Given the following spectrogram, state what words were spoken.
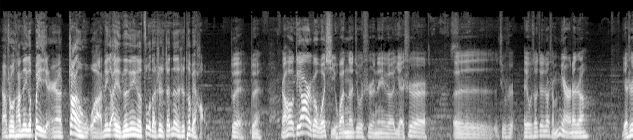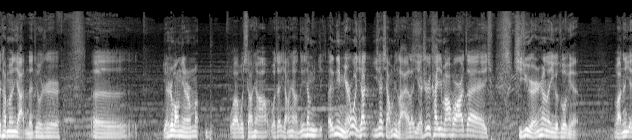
然后说他那个背景啊、战火啊，那个哎，他那个做的是真的是特别好。对对，然后第二个我喜欢的就是那个也是，呃，就是哎呦我操，这叫什么名儿来着？也是他们演的，就是，呃，也是王宁吗？我我想想啊，我再想想，那什么，哎，那名儿我一下一下想不起来了，也是开心麻花在喜剧人上的一个作品，反正也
